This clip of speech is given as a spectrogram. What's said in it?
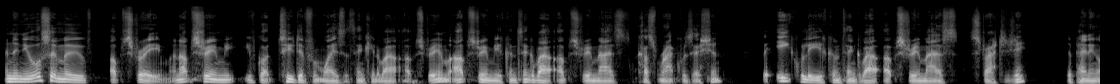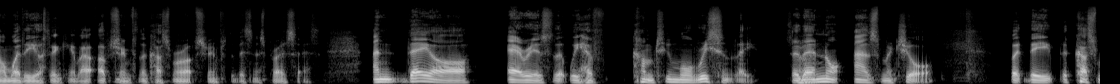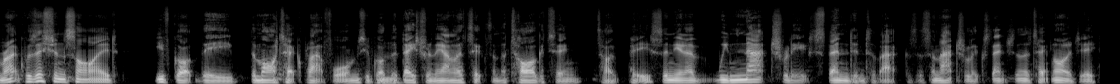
And then you also move upstream. And upstream, you've got two different ways of thinking about upstream. Upstream, you can think about upstream as customer acquisition, But equally, you can think about upstream as strategy, depending on whether you're thinking about upstream for the customer or upstream for the business process. And they are areas that we have come to more recently. So mm. they're not as mature. But the, the customer acquisition side, you've got the the martech platforms you've got the hmm. data and the analytics and the targeting type piece and you know we naturally extend into that because it's a natural extension of the technology.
